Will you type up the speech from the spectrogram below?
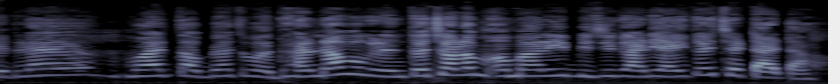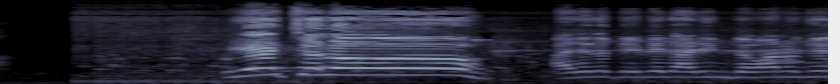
એટલે મારી તબિયત વધારે ના બગડે ને તો ચલો અમારી બીજી ગાડી આવી ગઈ છે ટાટા. એ ચલો! આજે તો બે બે ગાડી જવાનું છે.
